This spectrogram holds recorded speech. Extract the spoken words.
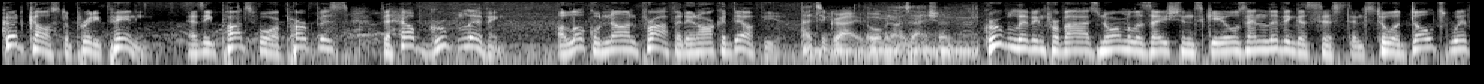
could cost a pretty penny as he punts for a purpose to help group living a local nonprofit in Arkadelphia. That's a great organization. Group Living provides normalization skills and living assistance to adults with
